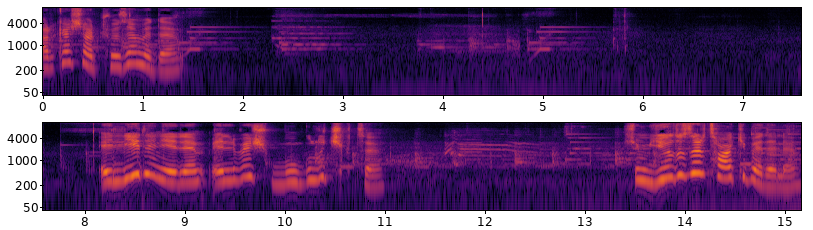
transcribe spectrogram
Arkadaşlar çözemedim. ...50'yi deneyelim. 55 bulgulu çıktı. Şimdi yıldızları takip edelim.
